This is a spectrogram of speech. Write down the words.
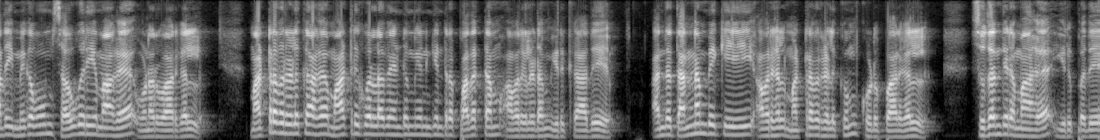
அதை மிகவும் சௌகரியமாக உணர்வார்கள். மற்றவர்களுக்காக மாற்றிக்கொள்ள வேண்டும் என்கின்ற பதட்டம் அவர்களிடம் இருக்காது. அந்த தன்னம்பிக்கையை அவர்கள் மற்றவர்களுக்கும் கொடுப்பார்கள். சுதந்திரமாக இருப்பது.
